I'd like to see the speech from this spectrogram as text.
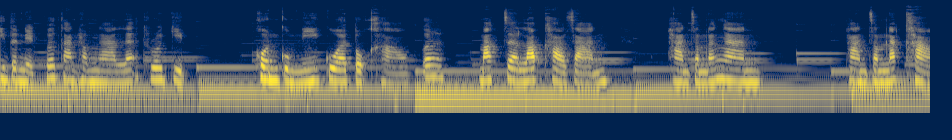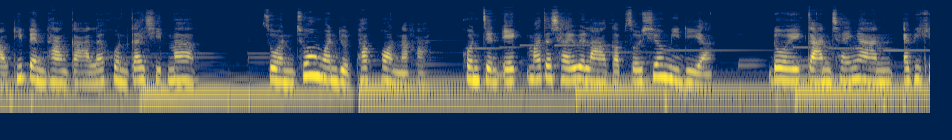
อินเทอร์เน็ตเพื่อการทำงานและธุรกิจ คนกลุ่มนี้กลัวตกข่าว ก็มักจะรับข่าวสาร ผ่านสำนักงงาน ผ่านสำนักข่าวที่เป็นทางการและคนใกล้ชิดมาก ส่วนช่วงวันหยุดพักผ่อนนะคะ คน Gen X มักจะใช้เวลากับโซเชียลมีเดีย โดยการใช้งานแอปพลิเค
